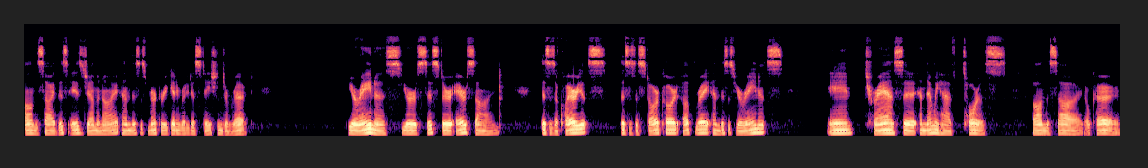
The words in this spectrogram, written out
on the side. This is Gemini, and this is Mercury getting ready to station direct. Uranus, your sister air sign. This is Aquarius. This is the star card upright, and this is Uranus in transit. And then we have Taurus on the side. Okay.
